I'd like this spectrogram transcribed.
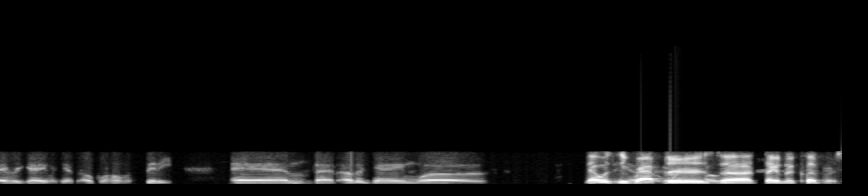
every game against Oklahoma City. And Hmm. that other game was That was the Yeah, Raptors West uh, taking the Clippers.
